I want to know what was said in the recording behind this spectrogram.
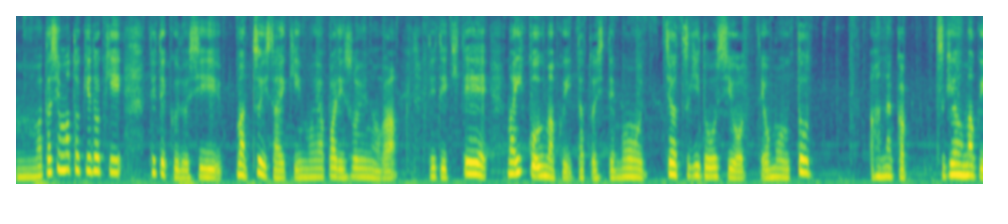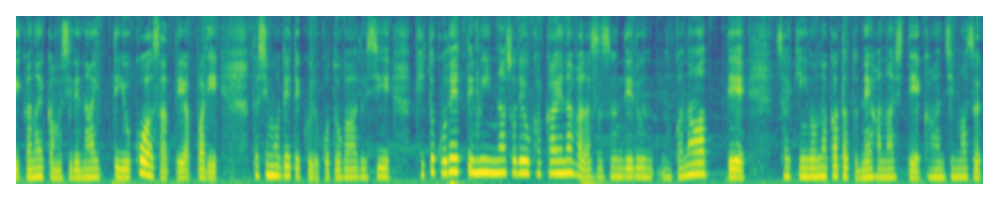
うん、私も時々出てくるし、まあ、つい最近もやっぱりそういうのが出てきて、まあ、1個うまくいったとしてもじゃあ次どうしようって思うとあなんか次はうまくいかないかもしれないっていう怖さってやっぱり私も出てくることがあるしきっとこれってみんなそれを抱えながら進んでるのかなって最近いろんな方とね話して感じます。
